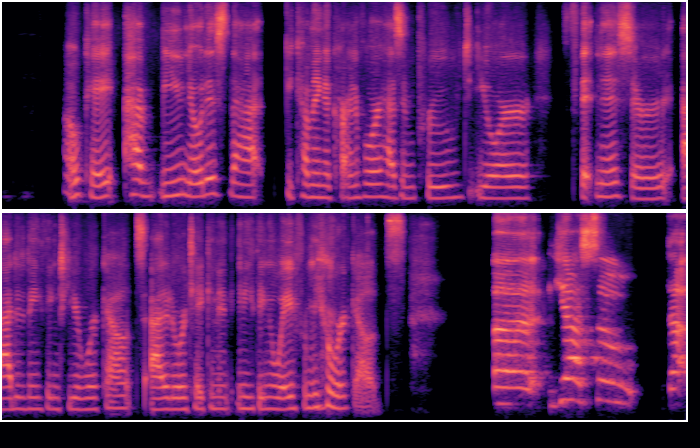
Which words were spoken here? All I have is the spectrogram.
okay. Have you noticed that becoming a carnivore has improved your fitness or added anything to your workouts, added or taken anything away from your workouts? Uh, yeah. So that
